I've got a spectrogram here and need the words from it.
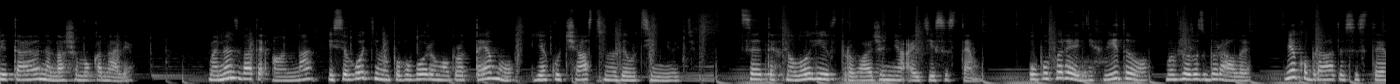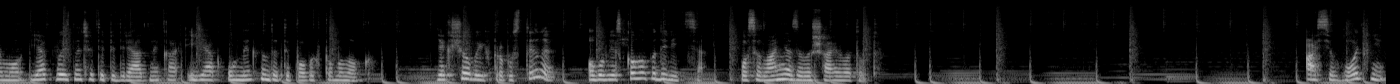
Вітаю на нашому каналі. Мене звати Анна, і сьогодні ми поговоримо про тему, яку часто недооцінюють. Це технології впровадження IT-систем. У попередніх відео ми вже розбирали, як обрати систему, як визначити підрядника і як уникнути типових помилок. Якщо ви їх пропустили, обов'язково подивіться, посилання залишаю отут. А сьогодні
